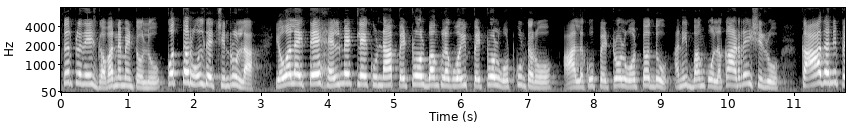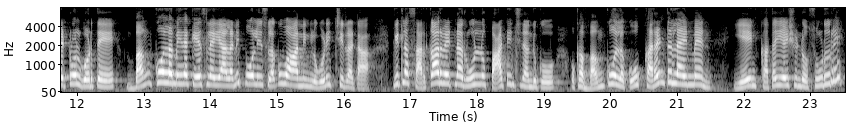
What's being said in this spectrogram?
Uttar Pradesh government వాళ్ళు కొత్త rule తెచ్చిండ్రుల్లా. ఎవరైతే హెల్మెట్ లేకుండా పెట్రోల్ బంకులకు పోయి పెట్రోల్ కొట్టుకుంటారో వాళ్ళకు పెట్రోల్ కొట్టొద్దు అని బంకులకు అడరేసిర్రు కాదని పెట్రోల్ కొడితే బంకోళ్ళ మీద కేసులు వేయాలని పోలీసులకు వార్నింగ్లు కూడా ఇచ్చిర్రట. గిట్లా సర్కార్ పెట్టిన రూల్ను పాటించినందుకు ఒక బంకోళ్ళకు కరెంటు లైన్మెన్ ఏం కథ చేసిండో చూడురి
